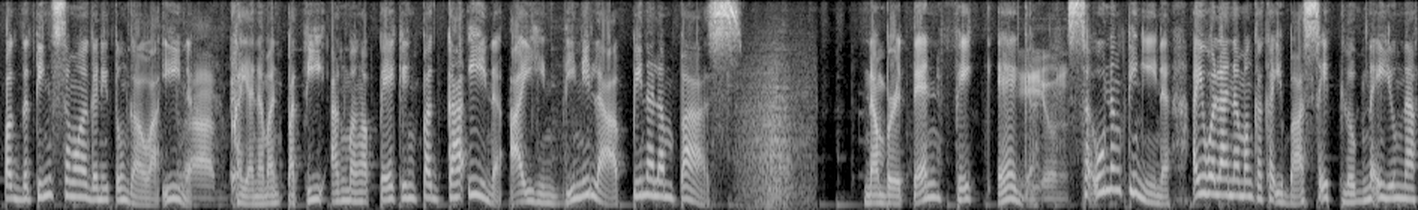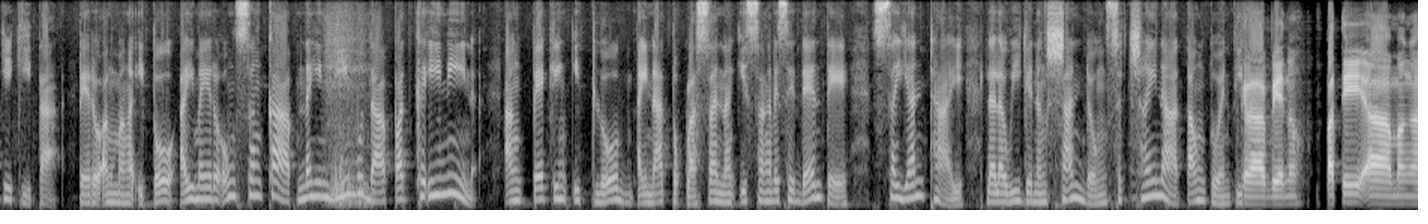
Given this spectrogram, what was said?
pagdating sa mga ganitong gawain. Grabe. Kaya naman pati ang mga peking pagkain ay hindi nila pinalampas. Number 10, fake egg. Yun. Sa unang tingin ay wala namang kakaiba sa itlog na iyong nakikita. Pero ang mga ito ay mayroong sangkap na hindi mo dapat kainin. Ang peking itlog ay natuklasan ng isang residente sa Yantai, lalawigan ng Shandong sa China taong 20. Grabe no. Pati uh, mga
